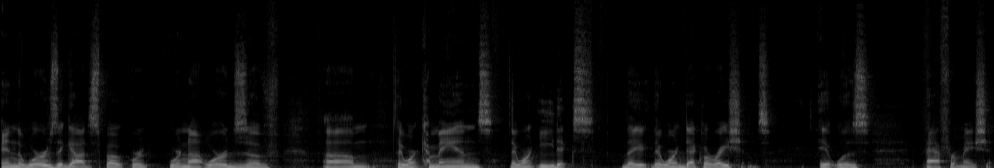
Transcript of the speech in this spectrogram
And the words that God spoke were, were not words of, um, they weren't commands, they weren't edicts, they, they weren't declarations. It was affirmation.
